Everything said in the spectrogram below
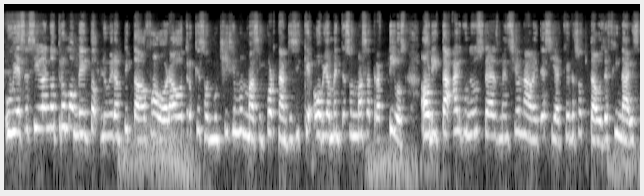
Hubiese sido en otro momento, le hubieran pitado a favor a otro que son muchísimos más importantes y que obviamente son más atractivos. Ahorita algunos de ustedes mencionaba y decía que en los octavos de finales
